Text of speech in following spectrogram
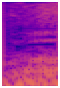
I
